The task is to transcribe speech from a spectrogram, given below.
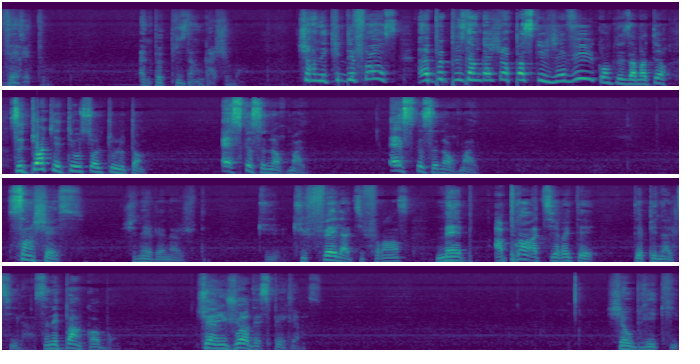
Verrez tout. Un peu plus d'engagement. Tu es en équipe de France. Un peu plus d'engagement parce que j'ai vu contre les amateurs. C'est toi qui étais au sol tout le temps. Est-ce que c'est normal? Est-ce que c'est normal? Sanchez, je n'ai rien à ajouter. Tu, fais la différence, mais apprends à tirer tes, tes pénalties là. Ce n'est pas encore bon. Tu es un joueur d'expérience. J'ai oublié qui.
